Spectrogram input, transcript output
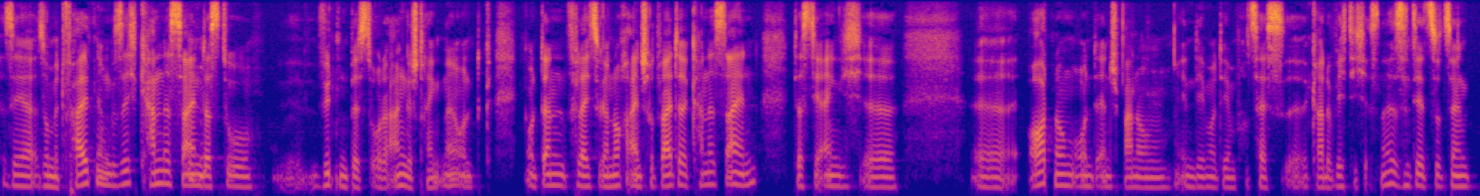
sehr so mit Falten im Gesicht, kann es sein, mhm. dass du wütend bist oder angestrengt, ne? Und, und dann vielleicht sogar noch einen Schritt weiter, kann es sein, dass dir eigentlich äh, äh, Ordnung und Entspannung in dem und dem Prozess äh, gerade wichtig ist. Ne? Das sind jetzt sozusagen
